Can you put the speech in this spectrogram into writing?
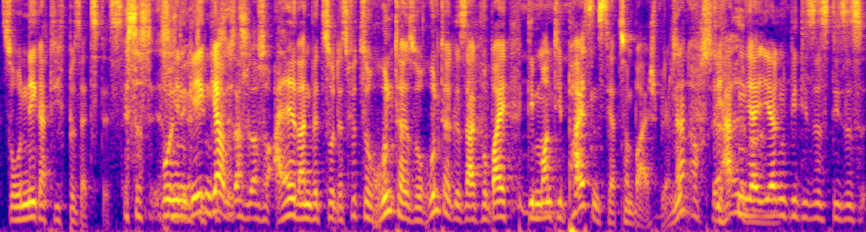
so negativ besetzt ist. Ist das- ist das Wohingegen, negativ ja, besetzt? so, so albern wird so, das wird so runter, so runtergesagt, wobei die Monty Pythons ja zum Beispiel, ne? Die hatten ja albern. irgendwie dieses, dieses,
